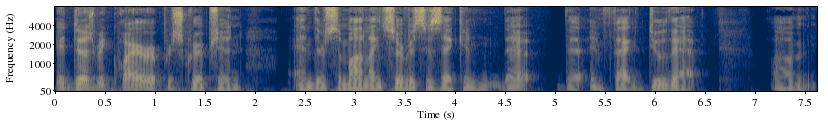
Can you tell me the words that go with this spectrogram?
It does require a prescription and there's some online services that can that that in fact do that um,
